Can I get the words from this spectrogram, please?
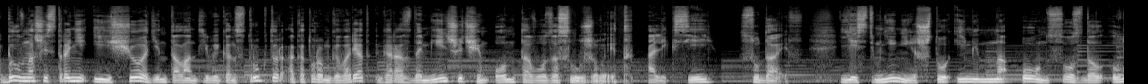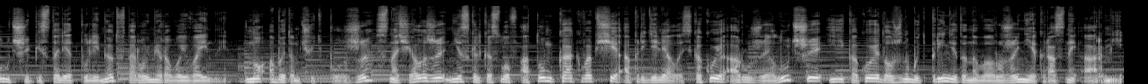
Был в нашей стране и еще один талантливый конструктор, о котором говорят гораздо меньше, чем он того заслуживает – Алексей Судаев. Есть мнение, что именно он создал лучший пистолет-пулемет Второй мировой войны. Но об этом чуть позже. Сначала же несколько слов о том, как вообще определялось, какое оружие лучше и какое должно быть принято на вооружение Красной Армии.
